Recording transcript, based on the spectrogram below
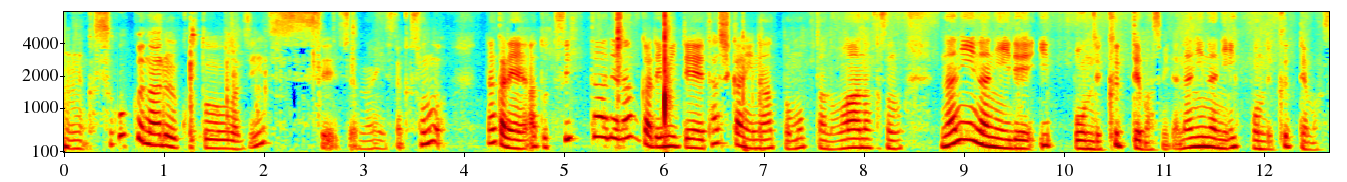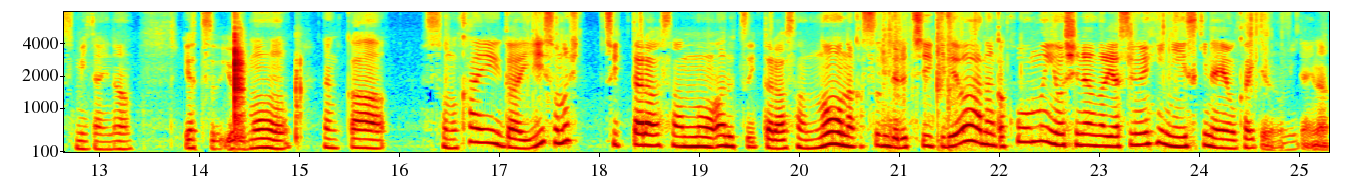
なんかすごくなることが人生じゃないです。なんかそのなんかねあとツイッターでなんかで見て確かになと思ったのはなんかその何々で1本で食ってますみたいな何々1本で食ってますみたいなやつよりもなんかその海外そのツイッターさんのあるツイッターさんのなんか住んでる地域ではなんか公務員をしながら休みの日に好きな絵を描いてるのみたいな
